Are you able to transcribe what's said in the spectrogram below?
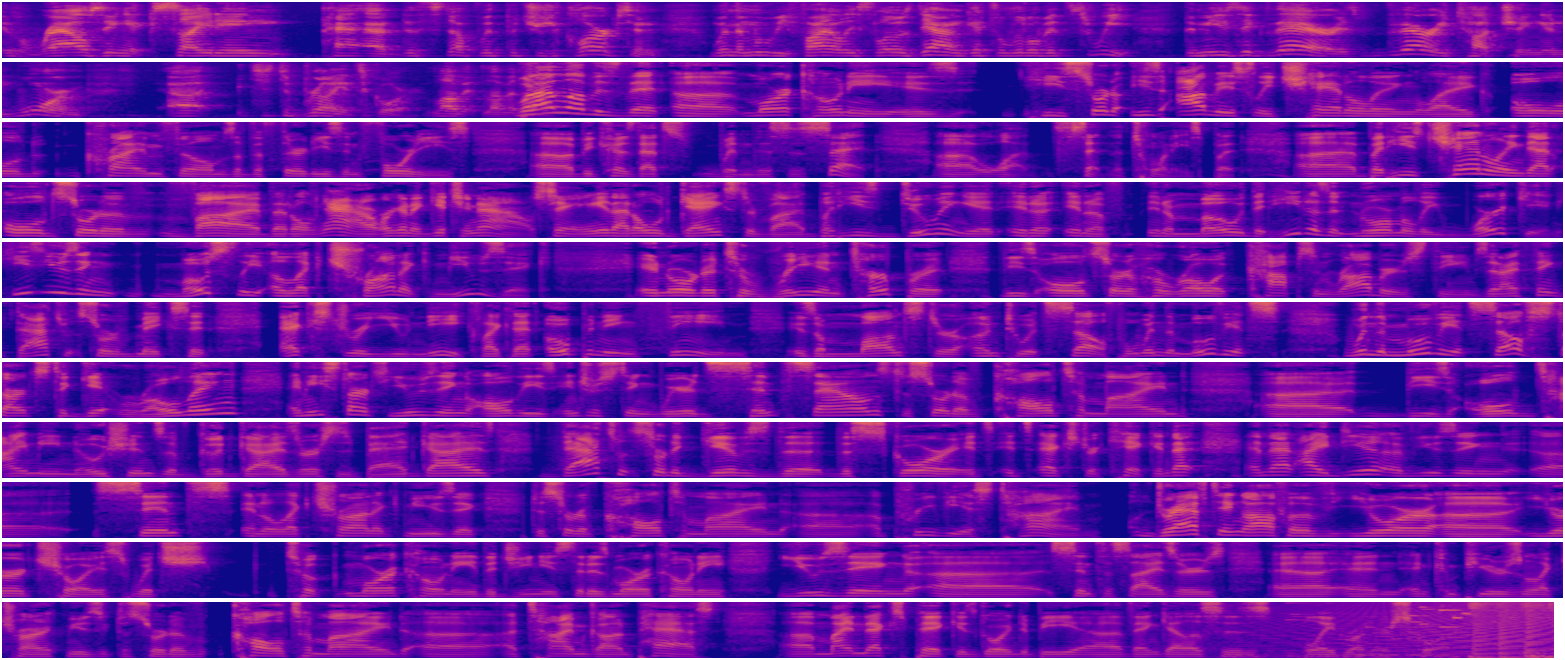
uh, rousing, exciting. Pa- uh, the stuff with Patricia Clarkson when the movie finally slows down, gets a little bit sweet. The music there is very touching and warm. Uh, it's just a brilliant score. Love it, love it. What I love it. love is that uh, Morricone is he's sort of he's obviously channeling like old crime films of the 30s and 40s uh, because that's when this is set. Uh well set in the 20s but uh but he's channeling that old sort of vibe that old now we're gonna get you now say that old gangster vibe but he's doing it in a in a in a mode that he doesn't normally work in. He's using mostly electronic music in order to reinterpret these old sort of heroic cops and robbers themes and i think that's what sort of makes it extra unique. Like that opening theme is a monster unto itself. But when the movie it's when the movie itself starts to get rolling and he starts using all these interesting weird synth sounds to sort of call to mind uh, these old timey notions of good guys versus bad guys, that's what sort of gives the the score its its extra kick. And that and that idea of using uh, synths and electronic music to sort of call to mind uh, a previous time. Drafting off of your uh, your choice, which took Morricone, the genius that is Morricone, using uh, synthesizers uh, and and computers and electronic music to sort of call to mind uh, a time gone past. Uh, my next pick is going to be uh, Vangelis's Blade Runner score.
